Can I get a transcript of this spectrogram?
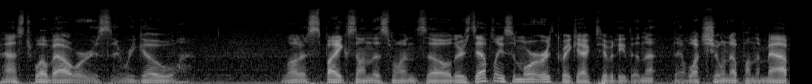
Past 12 hours, there we go. A lot of spikes on this one, so there's definitely some more earthquake activity than, that, than what's showing up on the map.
